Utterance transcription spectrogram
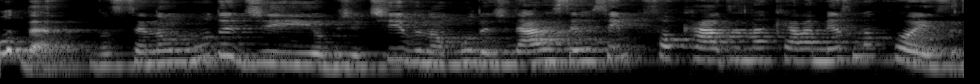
muda. Você não muda de objetivo, não muda de nada, você esteja sempre focado naquela mesma coisa.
